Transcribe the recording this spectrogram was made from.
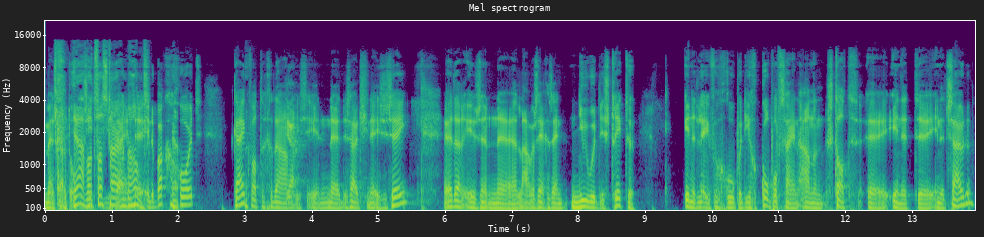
mensen uit de Ja, wat was daar aan de hand? in de bak gegooid. Kijk wat er gedaan is in de Zuid-Chinese Zee. daar is een, laten we zeggen, zijn nieuwe districten in het leven geroepen die gekoppeld zijn aan een stad in, het, in het zuiden.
